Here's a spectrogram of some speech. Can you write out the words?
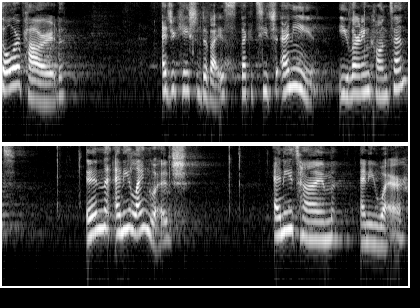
solar-powered education device that could teach any e-learning content in any language, anytime, anywhere.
